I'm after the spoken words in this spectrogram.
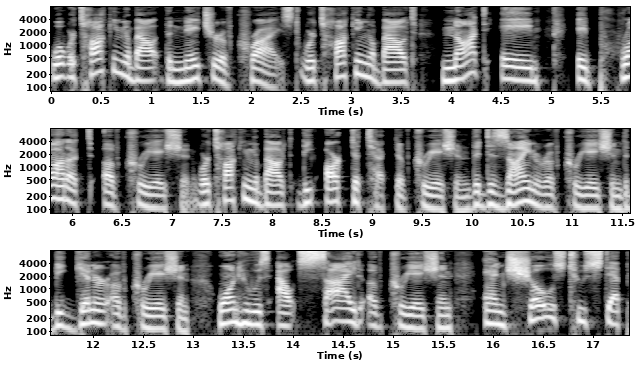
what we're talking about the nature of Christ, we're talking about not a, a product of creation. We're talking about the architect of creation, the designer of creation, the beginner of creation, one who was outside of creation and chose to step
